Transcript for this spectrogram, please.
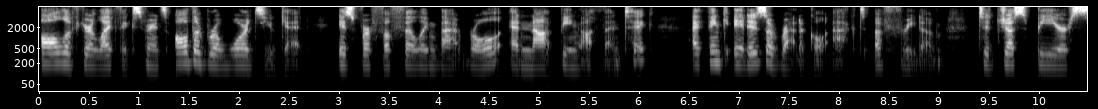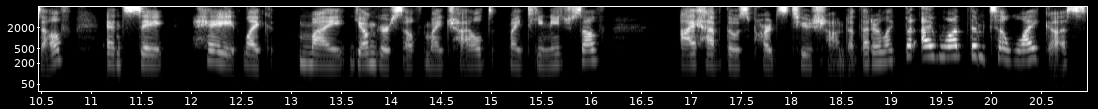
all of your life experience all the rewards you get is for fulfilling that role and not being authentic i think it is a radical act of freedom to just be yourself and say hey like my younger self my child my teenage self I have those parts too, Shanda, that are like, but I want them to like us.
